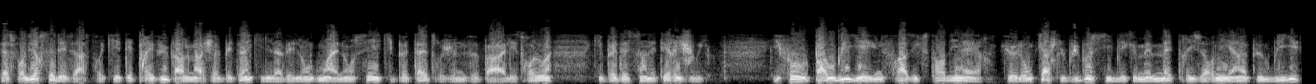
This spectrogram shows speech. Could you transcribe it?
Il va se produire ce désastre qui était prévu par le maréchal Pétain, qui l'avait longuement annoncé et qui peut-être, je ne veux pas aller trop loin, qui peut-être s'en était réjoui. Il faut pas oublier une phrase extraordinaire que l'on cache le plus possible et que même Maître Isorni a un peu oublié.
